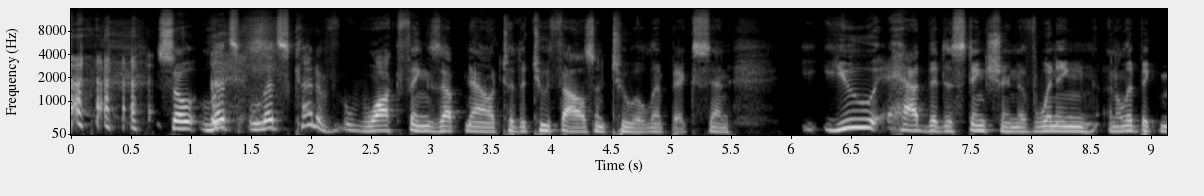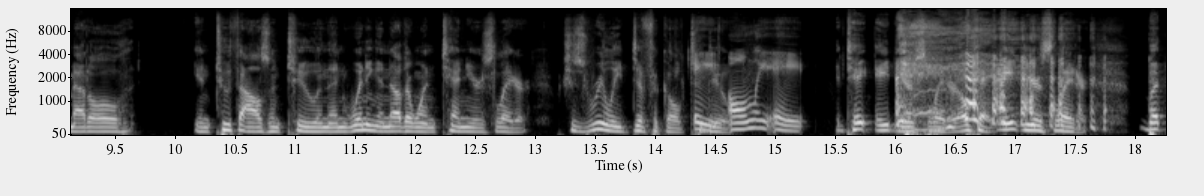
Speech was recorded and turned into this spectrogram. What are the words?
so let's let's kind of walk things up now to the 2002 Olympics, and you had the distinction of winning an Olympic medal in 2002 and then winning another one 10 years later, which is really difficult to eight, do. Only eight. Take eight years later. Okay, eight years later. But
